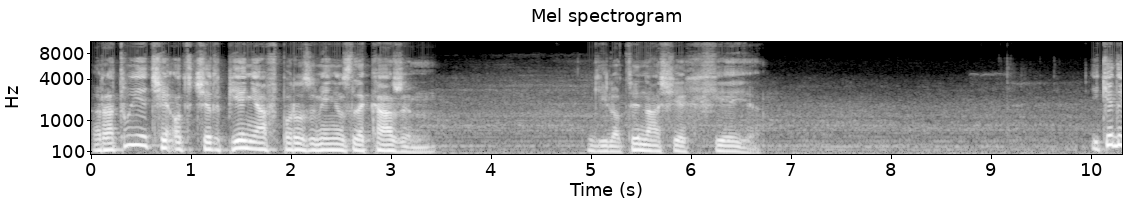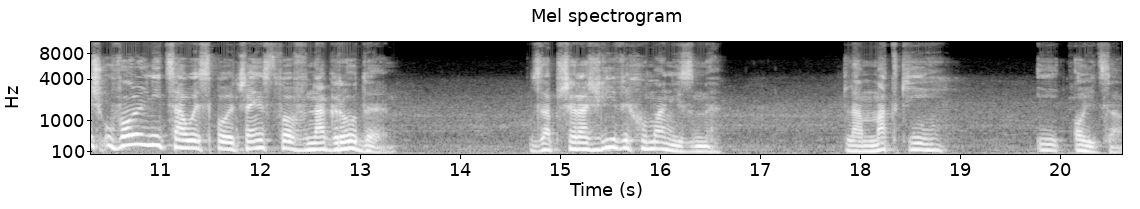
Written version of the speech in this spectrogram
ratuje cię od cierpienia w porozumieniu z lekarzem. Gilotyna się chwieje. I kiedyś uwolni całe społeczeństwo w nagrodę za przeraźliwy humanizm dla matki i ojca.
